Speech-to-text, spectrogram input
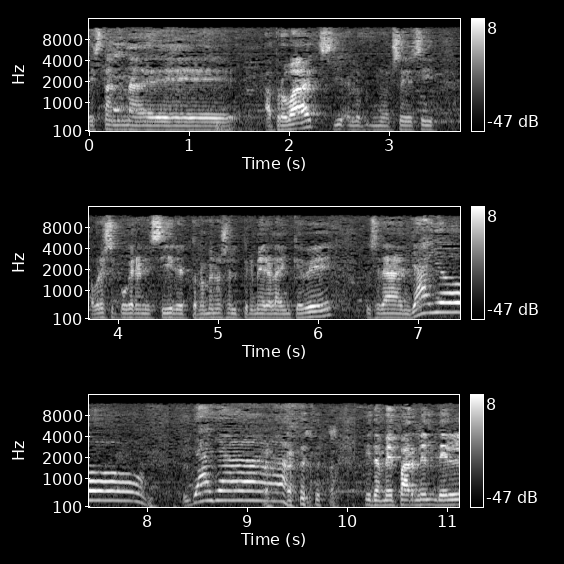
estan eh, aprovats. I, No sé si, a veure si pogueren eixir per almenys el primer l'any que ve, que seran Yayo! Yaya! I també parlen del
